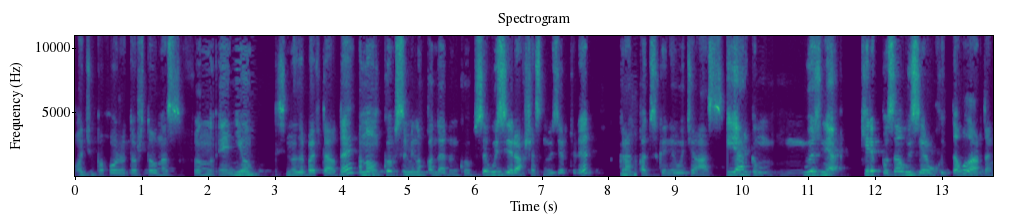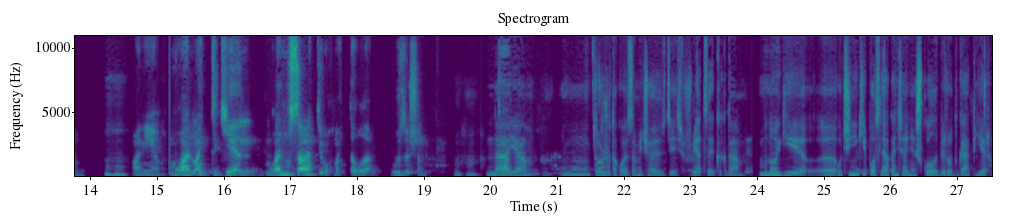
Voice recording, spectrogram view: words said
очень похоже то, что у нас в Н- э, НИУ назарбаевтағы да? Но көбісі мен оқығандардың көбісі өздері ақшасын өздері төледі грантқа түскені өте аз и әркім м, өзіне керек болса өздері оқиды да олардың Мгм. они мұғалім айтты екен мұғалім ұрсады деп оқымайды да олар өзі үшін Мгм. Да, Так. я м, тоже такое замечаю здесь, в Швеции, когда многие э, ученики после окончания школы берут гапьер.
